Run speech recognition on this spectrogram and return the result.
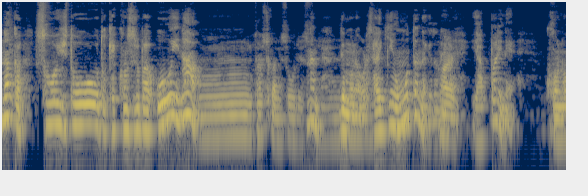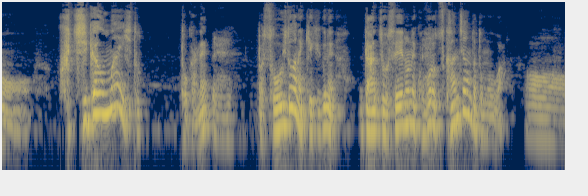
なんか、そういう人と結婚する場合多いな。うーん、確かにそうですね。でもね、俺最近思ったんだけどね、はい。やっぱりね、この、口がうまい人とかね、えやっぱそういう人がね、結局ね、だ女性のね、心掴んじゃうんだと思うわ。えあ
